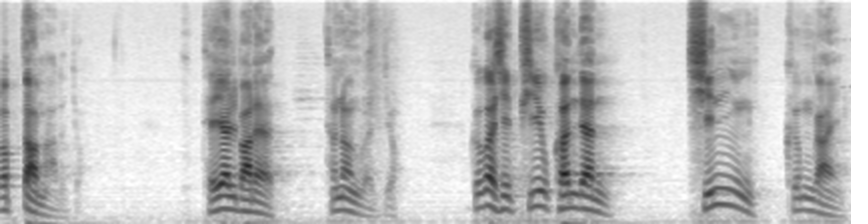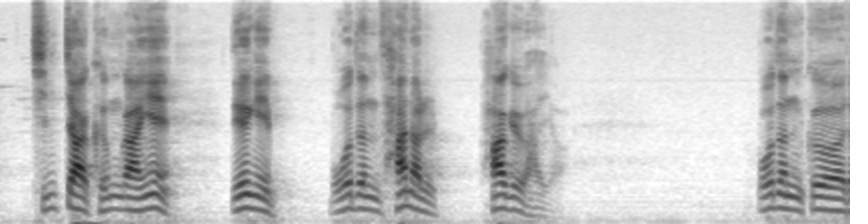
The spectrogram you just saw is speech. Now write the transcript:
없단 말이죠. 대열반에 드는 거죠. 그것이 비유컨된 진금강이 진짜 금강이 능히 모든 산을 파괴하여 모든 그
